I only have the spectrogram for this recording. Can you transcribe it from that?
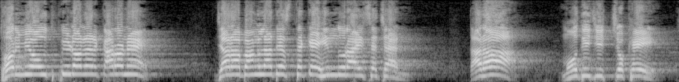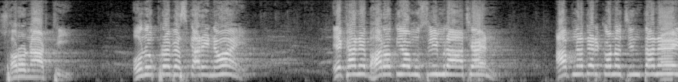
ধর্মীয় উৎপীড়নের কারণে যারা বাংলাদেশ থেকে হিন্দুরা এসেছেন, তারা মোদিজির চোখে শরণার্থী। অনুপ্রবেশকারী নয়। এখানে ভারতীয় মুসলিমরা আছেন। আপনাদের কোনো চিন্তা নেই?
